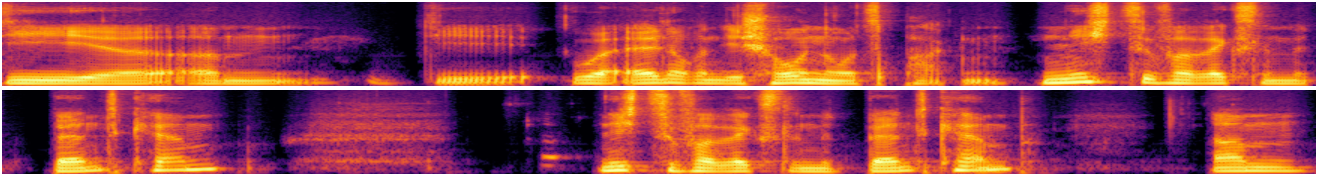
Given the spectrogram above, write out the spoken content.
die, ähm, die URL noch in die Show Notes packen. Nicht zu verwechseln mit Bandcamp. Nicht zu verwechseln mit Bandcamp. Ähm,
